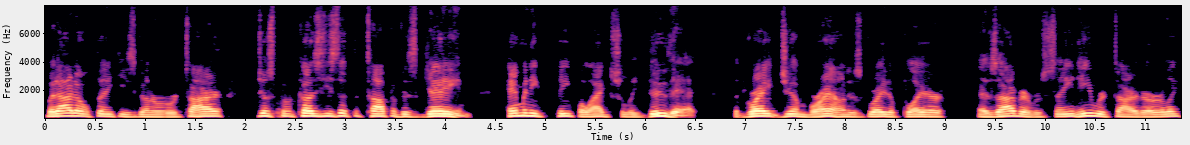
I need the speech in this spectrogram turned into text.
but I don't think he's going to retire just because he's at the top of his game. How many people actually do that? The great Jim Brown, as great a player as I've ever seen, he retired early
